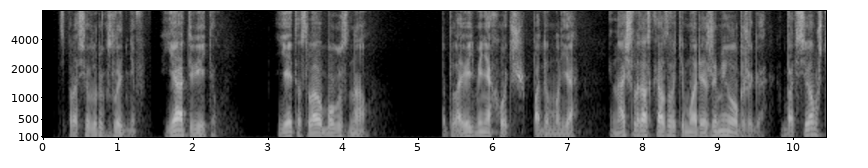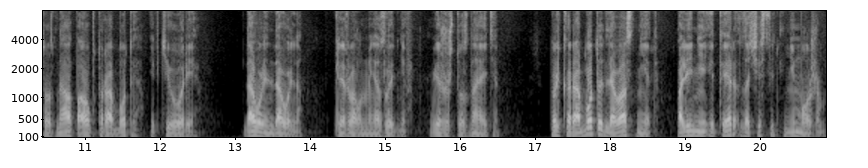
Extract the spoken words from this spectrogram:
— спросил вдруг Злыднев. Я ответил. Я это, слава богу, знал. «Подловить меня хочешь», — подумал я. И начал рассказывать ему о режиме обжига, обо всем, что знал по опыту работы и в теории. «Довольно, довольно», — прервал меня Злыднев. «Вижу, что знаете. Только работы для вас нет. По линии ИТР зачистить не можем.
